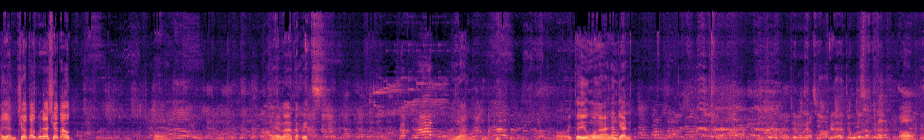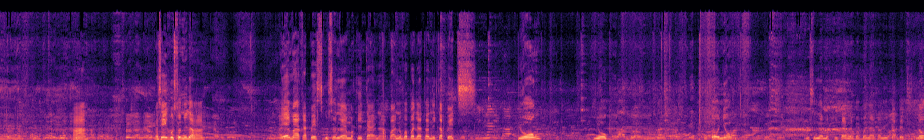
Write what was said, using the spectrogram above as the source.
Ayan, shoutout muna, shoutout. Oh. Ayan mga kapets. Ayan. oh, ito yung mga nandyan. Oh. Ha? Kasi gusto nila ha. Ayan mga kapets, gusto nila makita na paano babalatan ni kapets yung nyog. Ito, nyog. Gusto nila makita na babalatan ni kapets ito.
